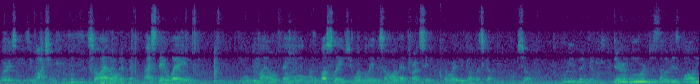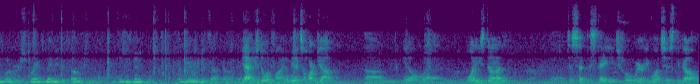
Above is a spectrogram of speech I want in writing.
where is he? Is he watching? So I don't, I stay away and, you know, do my own thing. And then when the bus leaves, you wouldn't believe this, I'm on that front seat. I'm ready to go. Let's go. So. What do you think of Darrin Horn, just some of his qualities, what are his strengths, maybe as a coach, and you think he's gonna, gonna be able to get South Carolina? going? Yeah, he's doing fine. I mean, it's a hard job. Um, you know, uh, what he's done uh, to set the stage for where he wants us to go,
